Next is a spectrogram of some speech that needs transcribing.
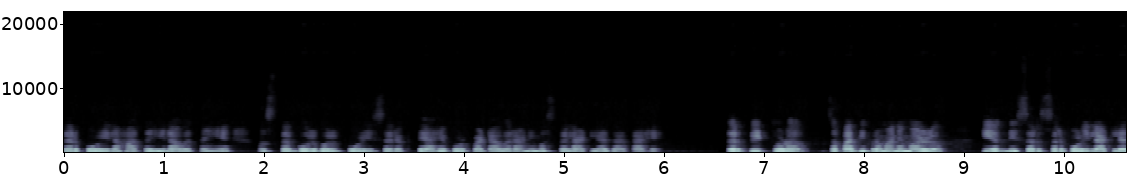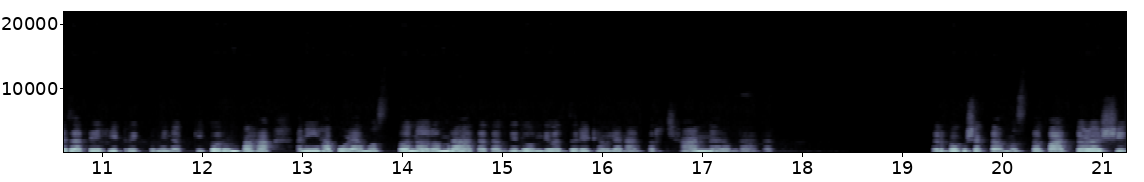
तर पोळीला हातही लावत नाहीये. मस्त गोल गोल पोळी सरकते आहे पोळपाटावर आणि मस्त लाटल्या जात आहे. तर पीठ थोडं चपातीप्रमाणे मळलं की अगदी सरसर पोळी लाटल्या जाते. ही ट्रिक तुम्ही नक्की करून पहा. आणि ह्या पोळ्या मस्त नरम राहतात. अगदी दोन दिवस जरी ठेवल्या ना तर छान नरम राहतात. तर बघू शकता मस्त पातळ अशी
